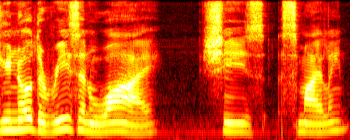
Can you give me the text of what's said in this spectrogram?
Do you know the reason why she's smiling?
